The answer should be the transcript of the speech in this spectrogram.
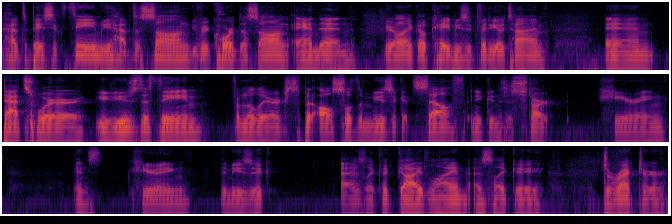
have the basic theme you have the song you record the song and then you're like okay music video time. And that's where you use the theme from the lyrics but also the music itself and you can just start hearing and hearing the music as like a guideline as like a director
